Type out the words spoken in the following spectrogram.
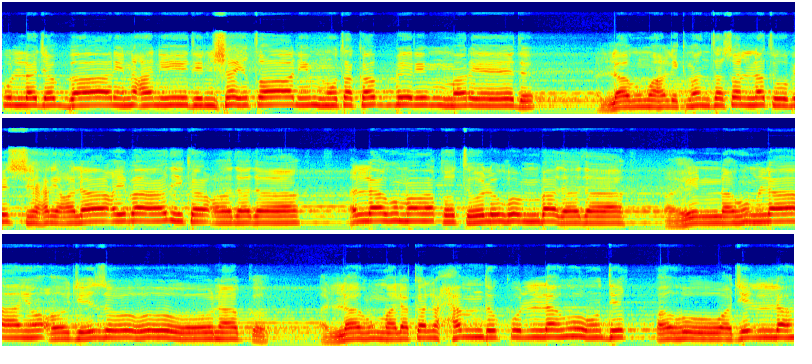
كل جبار عنيد شيطان متكبر مريد. اللهم اهلك من تسلطوا بالسحر على عبادك عددا. اللهم واقتلهم بددا. فإنهم لا يعجزونك. اللهم لك الحمد كله دقه وجله.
